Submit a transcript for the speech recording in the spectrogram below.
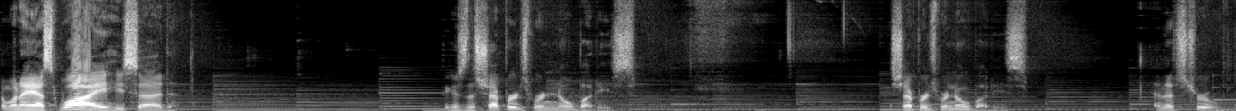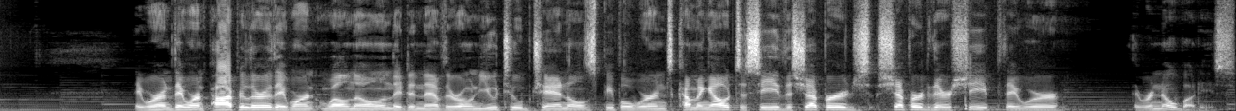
And when I asked why, he said, Because the shepherds were nobodies. The shepherds were nobodies. And that's true. They weren't, they weren't popular, they weren't well known, they didn't have their own YouTube channels, people weren't coming out to see the shepherds shepherd their sheep. They were, they were nobodies.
